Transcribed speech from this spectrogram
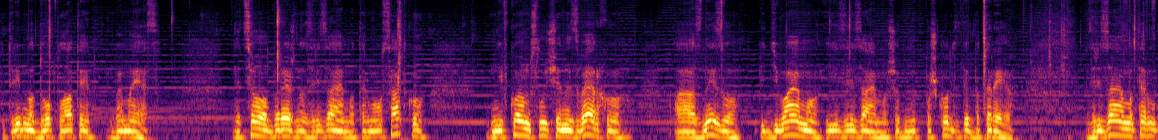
потрібно до плати БМС. Для цього обережно зрізаємо термоусадку, ні в коєму случаю не зверху, а знизу піддіваємо і зрізаємо, щоб не пошкодити батарею. Зрізаємо терм...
